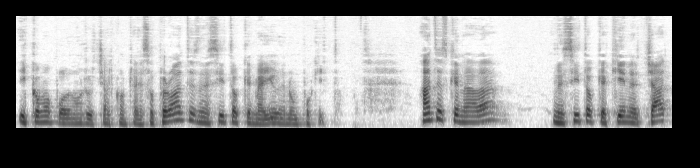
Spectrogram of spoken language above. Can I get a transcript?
y cómo podemos luchar contra eso. Pero antes necesito que me ayuden un poquito. Antes que nada, necesito que aquí en el chat,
